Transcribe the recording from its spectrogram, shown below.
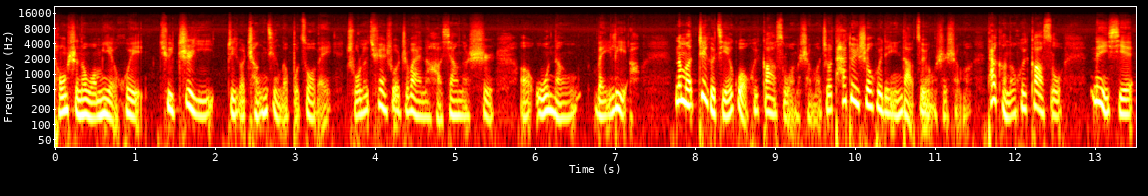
同时呢，我们也会去质疑这个乘警的不作为，除了劝说之外呢，好像呢是呃无能为力啊。那么这个结果会告诉我们什么？就是他对社会的引导作用是什么？他可能会告诉那些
